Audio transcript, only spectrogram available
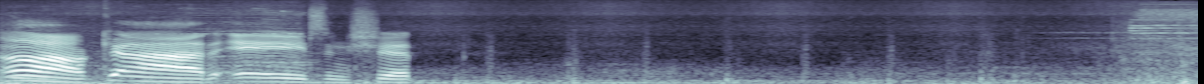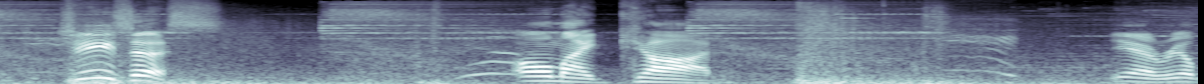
Oh god, AIDS and shit. Jesus! Oh my god. Yeah, real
